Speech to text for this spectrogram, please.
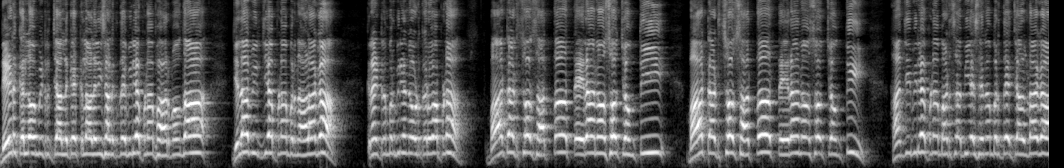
1.5 ਕਿਲੋਮੀਟਰ ਚੱਲ ਕੇ ਕਲਾਲੇ ਦੀ ਸੜਕ ਤੇ ਵੀਰੇ ਆਪਣਾ ਫਾਰਮ ਆਉਂਦਾ। ਜ਼ਿਲ੍ਹਾ ਵੀਰ ਜੀ ਆਪਣਾ ਬਰਨਾਲਾ ਗਾ ਕਰੰਟ ਨੰਬਰ ਵੀਰੇ ਨੋਟ ਕਰੋ ਆਪਣਾ। 62807 13934 62807 13934 ਹਾਂਜੀ ਵੀਰੇ ਆਪਣਾ WhatsApp ਵੀ ਇਸੇ ਨੰਬਰ ਤੇ ਚੱਲਦਾਗਾ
